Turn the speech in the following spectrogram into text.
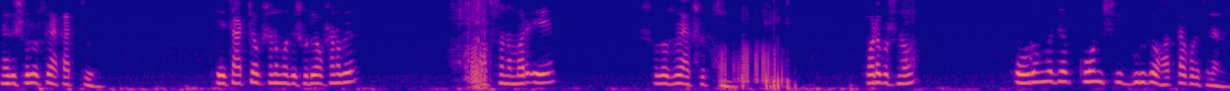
নাকি ষোলোশো একাত্তর? এই চারটি অপশানের মধ্যে সঠিক অপশান হবে। অপশান নম্বর এ, ষোলোশো একষট্টি। পরের প্রশ্ন, ঔরঙ্গজেব কোন শিখ গুরুকে হত্যা করেছিলেন?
